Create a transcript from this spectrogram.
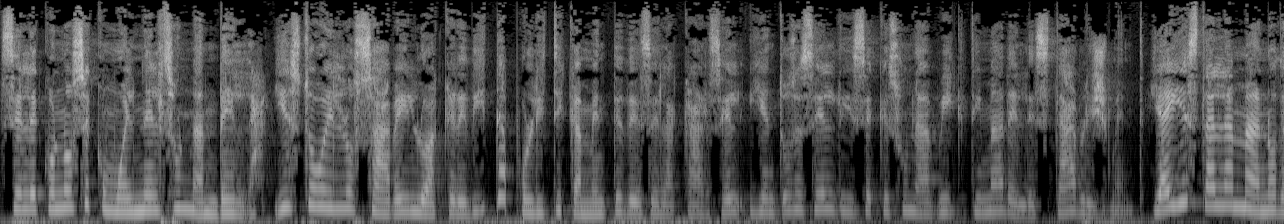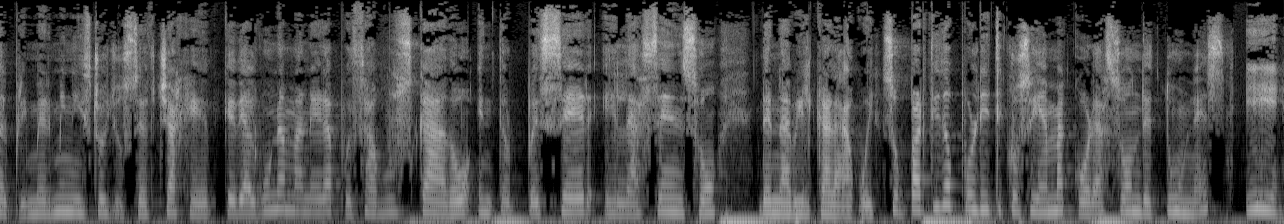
se le conoce como el Nelson Mandela y esto él lo sabe y lo acredita políticamente desde la cárcel y entonces él dice que es una víctima del establishment. Y ahí está la mano del primer ministro Youssef Chahed que de alguna manera pues ha buscado entorpecer el ascenso de Nabil Karawi. Su partido político se llama Corazón de Túnez y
